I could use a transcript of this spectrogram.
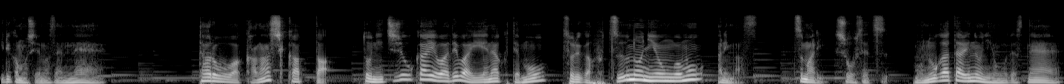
いるかもしれませんね。太郎は悲しかったと日常会話では言えなくても、それが普通の日本語もあります。つまり小説、物語の日本語ですね。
